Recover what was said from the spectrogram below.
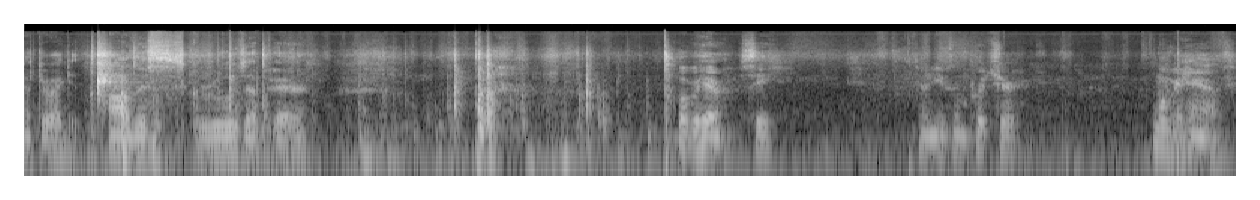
after I get all this screws up here. Over here, see? You can put your, move your hands.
